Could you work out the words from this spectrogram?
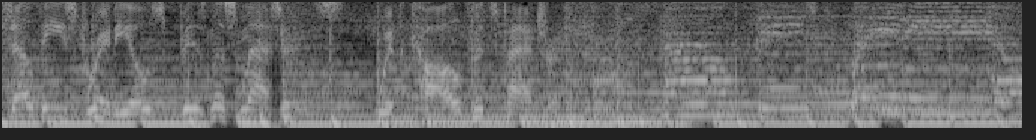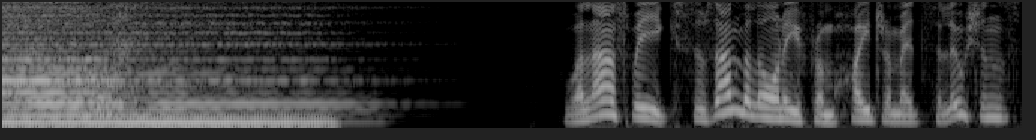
Southeast Radio's Business Matters with Carl Fitzpatrick. Southeast Radio. Well, last week, Suzanne Maloney from HidraMed Solutions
